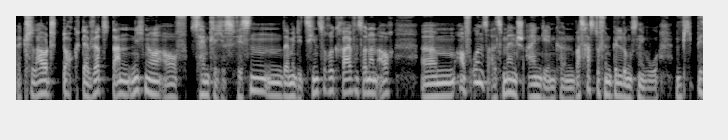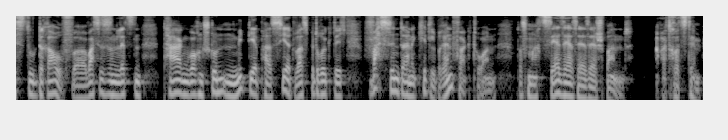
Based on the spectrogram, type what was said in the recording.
äh, Cloud Doc, der wird dann nicht nur auf sämtliches Wissen der Medizin zurückgreifen, sondern auch ähm, auf uns als Mensch eingehen können. Was hast du für ein Bildungsniveau? Wie bist du drauf? Äh, was ist in den letzten Tagen, Wochen, Stunden mit dir passiert? Was bedrückt dich? Was sind deine Kittelbrennfaktoren? Das macht sehr, sehr, sehr, sehr spannend. Aber trotzdem,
